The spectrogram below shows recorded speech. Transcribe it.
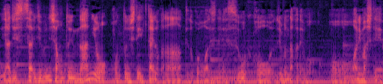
いや、実際自分自身は本当に何を本当にしていきたいのかなっていうところがですね、すごくこう、自分の中でもありまして、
